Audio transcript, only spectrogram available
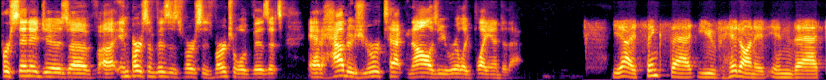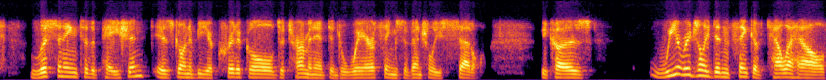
percentages of uh, in-person visits versus virtual visits, and how does your technology really play into that? Yeah, I think that you've hit on it in that listening to the patient is going to be a critical determinant into where things eventually settle because we originally didn't think of telehealth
